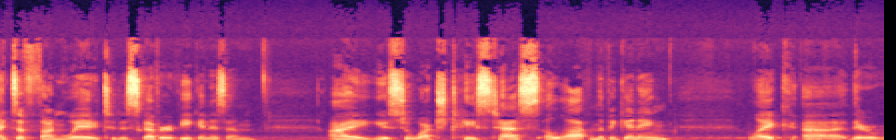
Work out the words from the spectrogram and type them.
it's a fun way to discover veganism. I used to watch taste tests a lot in the beginning. Like uh, there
